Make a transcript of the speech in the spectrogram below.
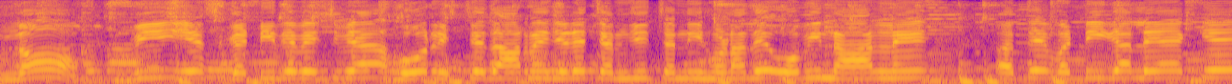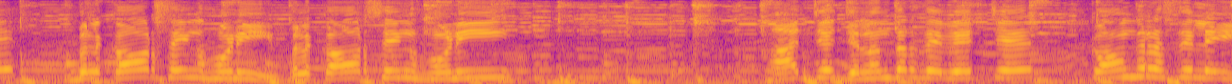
ਨੌ ਵੀ ਇਸ ਗੱਡੀ ਦੇ ਵਿੱਚ ਵੀ ਆ ਹੋਰ ਰਿਸ਼ਤੇਦਾਰ ਨੇ ਜਿਹੜੇ ਚਰਨਜੀਤ ਚੰਨੀ ਹੋਣਾ ਦੇ, ਉਹ ਵੀ ਨਾਲ ਨੇ। ਅਤੇ ਵੱਡੀ ਗੱਲ ਇਹ ਹੈ ਕਿ ਬਲਕੌਰ ਸਿੰਘ ਹੋਣੀ, ਬਲਕੌਰ ਸਿੰਘ ਹੋਣੀ ਅੱਜ ਜਲੰਧਰ ਦੇ ਵਿੱਚ ਕਾਂਗਰਸ ਦੇ ਲਈ,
